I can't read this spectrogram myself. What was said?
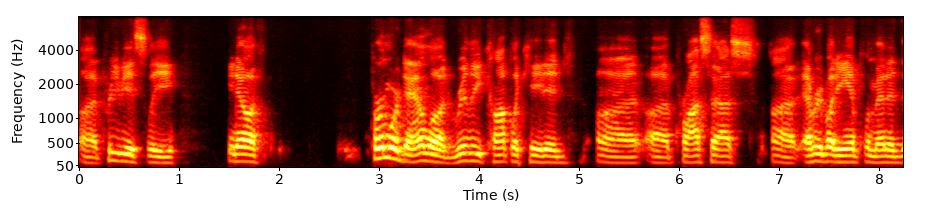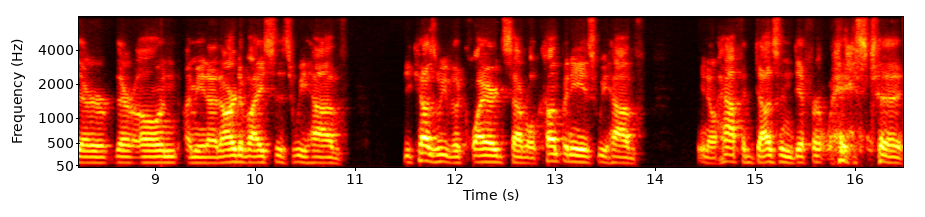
uh, previously, you know, firmware download, really complicated uh, uh, process. everybody implemented their, their own. I mean, on our devices, we have because we've acquired several companies, we have, you know, half a dozen different ways to,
